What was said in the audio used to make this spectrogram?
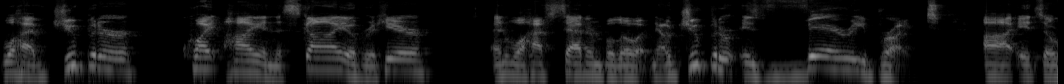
we'll have Jupiter quite high in the sky over here, and we'll have Saturn below it. Now, Jupiter is very bright. Uh, it's a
